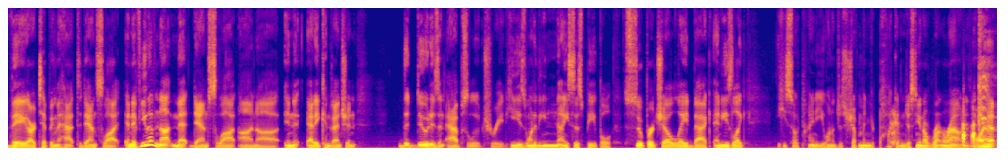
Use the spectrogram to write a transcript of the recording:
they are tipping the hat to Dan Slott. And if you have not met Dan Slott on uh, in at a convention, the dude is an absolute treat. He is one of the nicest people, super chill, laid back, and he's like he's so tiny. You want to just shove him in your pocket and just you know run around. Oh, I had.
